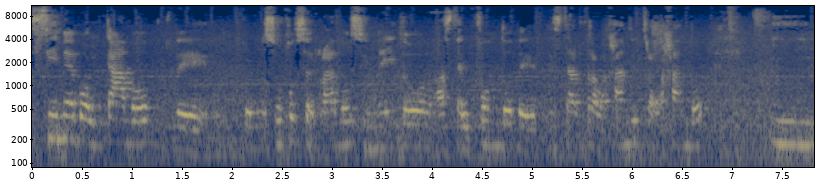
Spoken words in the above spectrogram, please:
sí me he volcado con los ojos cerrados y me he ido hasta el fondo de estar trabajando y trabajando. Y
